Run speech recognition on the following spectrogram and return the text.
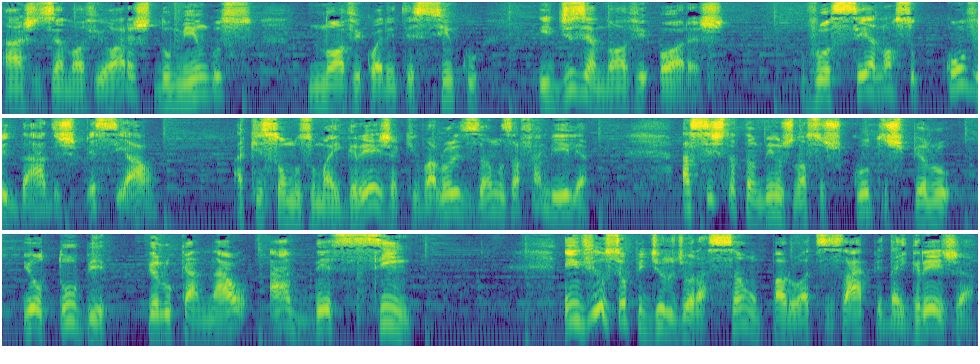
às 19 horas, domingos, 9h45 e 19 horas. Você é nosso convidado especial. Aqui somos uma igreja que valorizamos a família. Assista também os nossos cultos pelo YouTube, pelo canal ADCIM. Envie o seu pedido de oração para o WhatsApp da igreja.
